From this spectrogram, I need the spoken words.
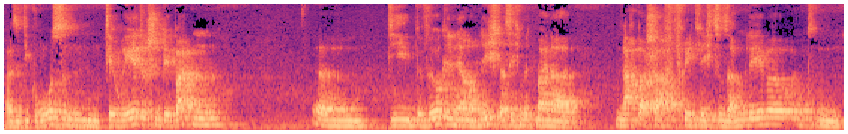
Also die großen theoretischen Debatten, ähm, die bewirken ja noch nicht, dass ich mit meiner Nachbarschaft friedlich zusammenlebe und einen,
